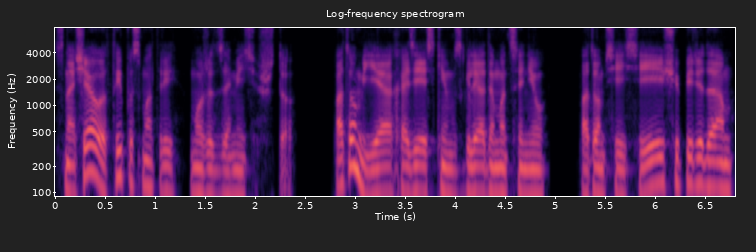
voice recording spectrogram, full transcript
Сначала ты посмотри, может, заметишь что. Потом я хозяйским взглядом оценю, потом Сейсею передам.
